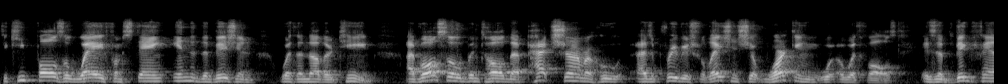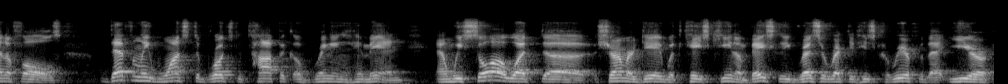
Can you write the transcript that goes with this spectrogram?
to keep Foles away from staying in the division with another team. I've also been told that Pat Shurmur, who has a previous relationship working w- with Foles, is a big fan of Foles, definitely wants to broach the topic of bringing him in. And we saw what uh, Shurmur did with Case Keenum, basically resurrected his career for that year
